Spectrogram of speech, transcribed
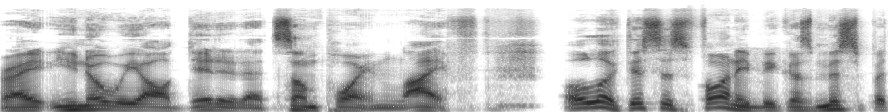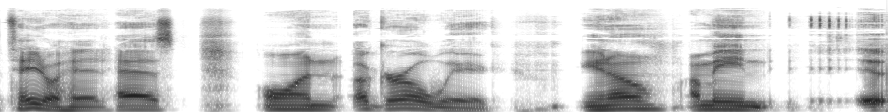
Right? You know, we all did it at some point in life. Oh, look, this is funny because Mr. Potato Head has on a girl wig. You know, I mean, eh,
